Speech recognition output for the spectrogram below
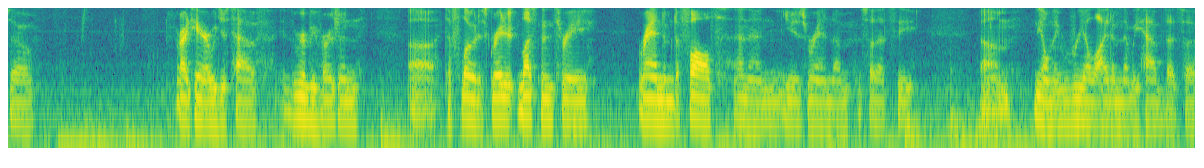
So right here we just have the Ruby version uh, to float is greater less than 3 random default and then use random so that's the um, the only real item that we have that's a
